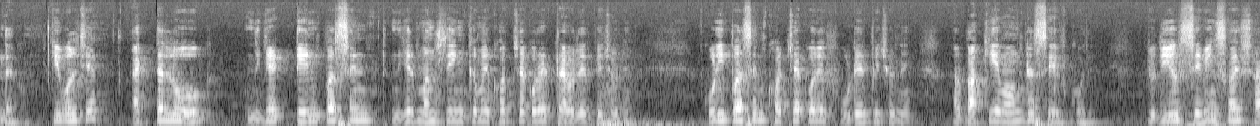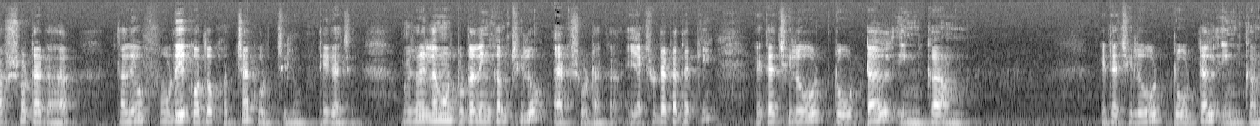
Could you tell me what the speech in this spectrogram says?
দেখো, কি বলছে? একটা লোক নিজের টেন পার্সেন্ট নিজের মান্থলি ইনকামে খরচা করে ট্রাভেলের পেছনে, কুড়ি পার্সেন্ট খরচা করে ফুডের পেছনে, আর বাকি অ্যামাউন্টটা সেভ করে। যদি ওর সেভিংস হয় সাতশো টাকা, তাহলে ও ফুডে কত খরচা করছিল? ঠিক আছে? আমি ধরে নিলাম ওর টোটাল ইনকাম ছিল একশো টাকা। এই একশো টাকাটা কি? এটা ছিল ওর টোটাল ইনকাম এটা ছিল ওর টোটাল ইনকাম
